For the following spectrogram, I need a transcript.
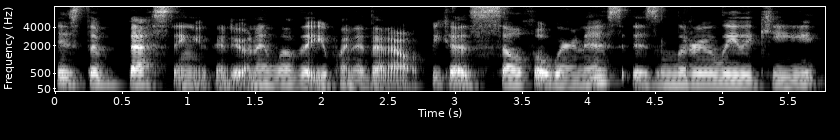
is the best thing you can do. And I love that you pointed that out because self awareness is literally the key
